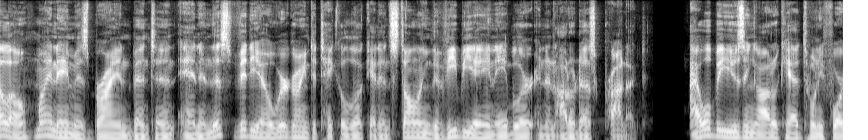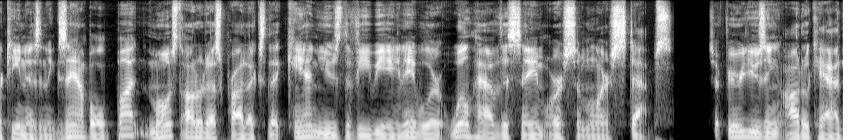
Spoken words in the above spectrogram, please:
Hello, my name is Brian Benton, and in this video we're going to take a look at installing the VBA enabler in an Autodesk product. I will be using AutoCAD 2014 as an example, but most Autodesk products that can use the VBA enabler will have the same or similar steps. So if you're using AutoCAD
